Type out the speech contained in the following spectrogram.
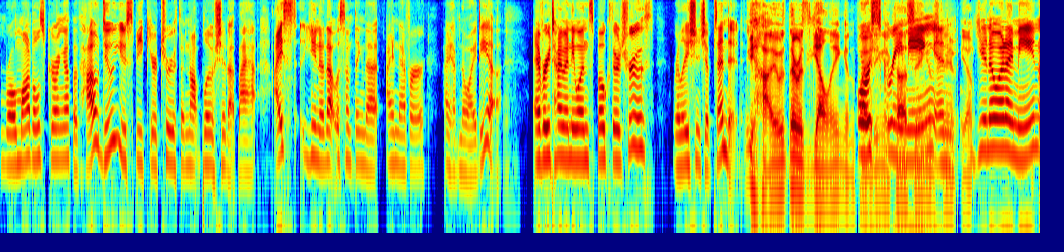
role models growing up of how do you speak your truth and not blow shit up. I, I, st- you know, that was something that I never, I have no idea. Mm-hmm. Every time anyone spoke their truth, relationships ended Yeah, it was, there was yelling and or and screaming and, and, screaming. yeah. you know what I mean?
